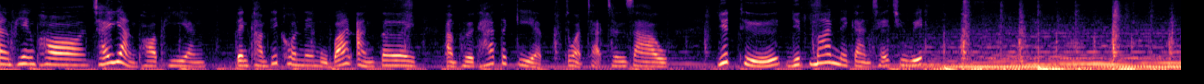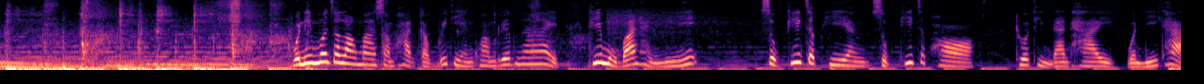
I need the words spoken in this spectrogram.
อย่างเพียงพอใช้อย่างพอเพียง เป็นคำที่คนในหมู่บ้านอ่างเตยอำเภอท่าตะเกียบ จังหวัดฉะเชิงเซายึดถือยึดมั่นในการใช้ชีวิต วันนี้ม่วนจะลองมาสัมผัสกับวิถีแห่งความเรียบง่าย ที่หมู่บ้านแห่งนี้ สุขที่จะเพียง สุขที่จะพอ ทั่วถิ่นแดนไทยวันนี้ค่ะ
